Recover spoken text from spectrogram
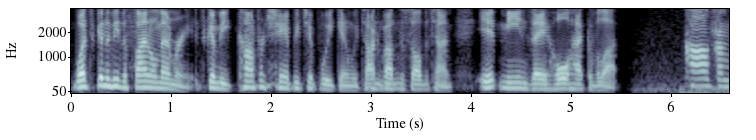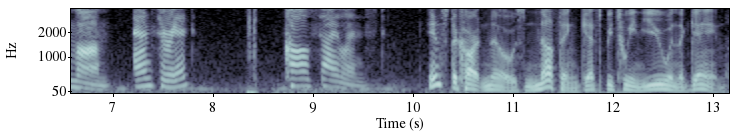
What's going to be the final memory? It's going to be conference championship weekend. We talk Mm-hmm. about this all the time. It means a whole heck of a lot. Call from mom. Answer it. Call silenced. Instacart knows nothing gets between you and the game.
